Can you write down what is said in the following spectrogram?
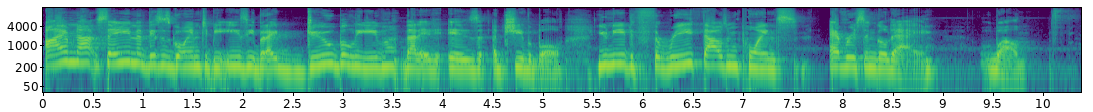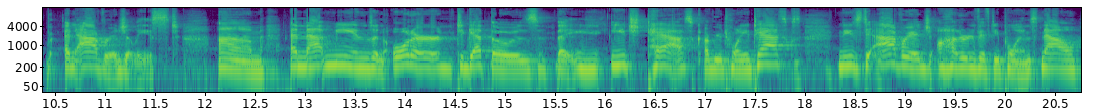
I'm not saying that this is going to be easy, but I do believe that it is achievable. You need 3,000 points every single day. Well, an average at least. Um, and that means in order to get those, that each task of your 20 tasks needs to average 150 points. Now,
